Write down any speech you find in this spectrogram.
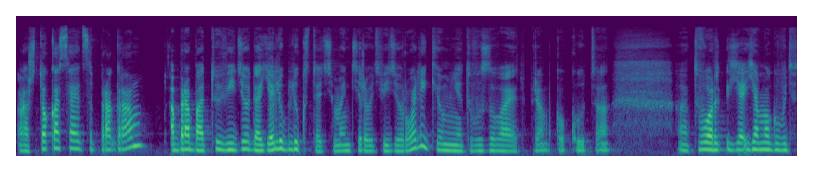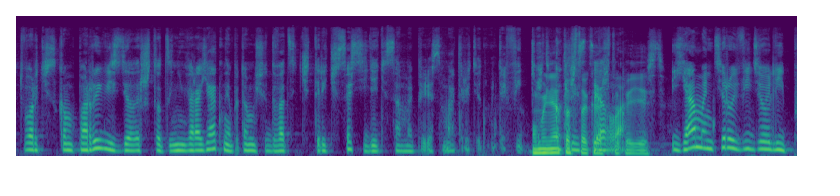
А что касается программ, обрабатываю видео, да, я люблю, кстати, монтировать видеоролики, у меня это вызывает прям какую-то твор... я, я могу быть в творческом порыве, сделать что-то невероятное, потом еще 24 часа сидеть и сама пересматривать. и думать, офигеть, У меня тоже такая сделала». штука есть. Я монтирую Videoleap.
